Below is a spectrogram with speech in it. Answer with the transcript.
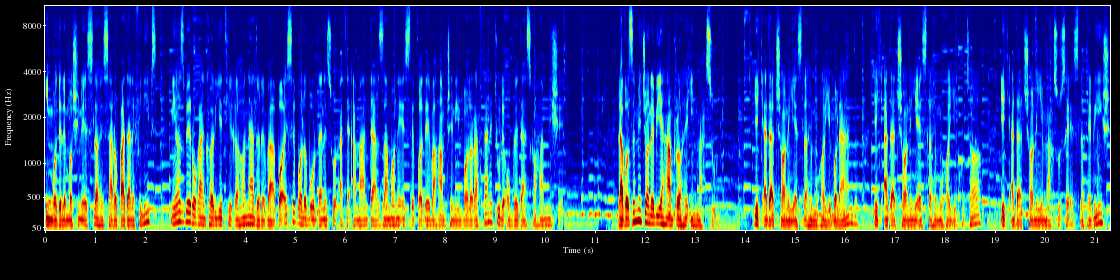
این مدل ماشین اصلاح سر و بدن فیلیپس نیاز به روغنکاری تیغه ها نداره و باعث بالا بردن سرعت عمل در زمان استفاده و همچنین بالا رفتن طول عمر دستگاه هم میشه. لوازم جانبی همراه این محصول یک عدد شانه اصلاح موهای بلند، یک عدد شانه اصلاح موهای کوتاه، یک عدد شانه مخصوص اصلاح ریش،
